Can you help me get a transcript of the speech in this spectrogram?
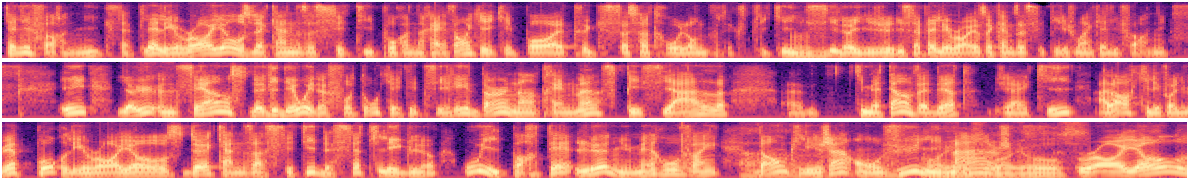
Californie qui s'appelait les Royals de Kansas City pour une raison qui n'est pas, que ça trop long de vous expliquer mhm. ici. Là, il, s'appelait les Royals de Kansas City, il jouait en Californie. Et il y a eu une séance de vidéos et de photos qui a été tirée d'un entraînement spécial euh, qui mettait en vedette Jackie alors qu'il évoluait pour les Royals de Kansas City de cette ligue-là où il portait le numéro 20. Ah. Donc, les gens ont vu l'image Royals.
